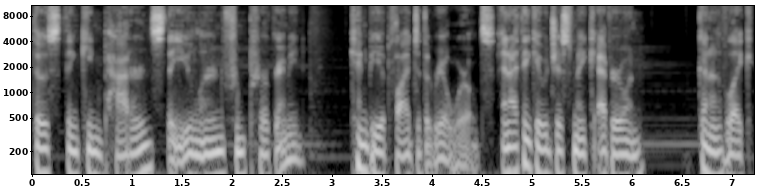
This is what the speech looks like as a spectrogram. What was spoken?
those thinking patterns that you learn from programming can be applied to the real world. And I think it would just make everyone kind of like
